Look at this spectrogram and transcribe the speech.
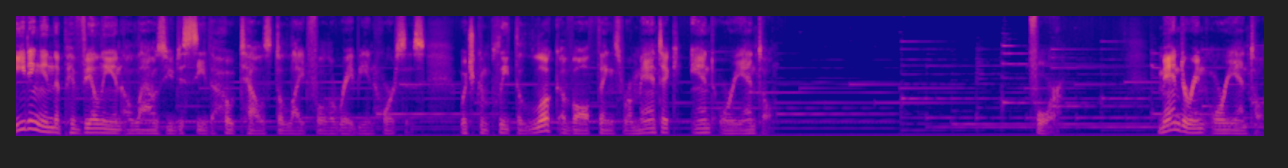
Eating in the pavilion allows you to see the hotel's delightful Arabian horses, which complete the look of all things romantic and oriental. 4. Mandarin Oriental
